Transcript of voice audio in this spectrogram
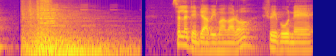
ဆက်လက်တင်ပြပေးမှာကတော့ရွှေဘိုနယ်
